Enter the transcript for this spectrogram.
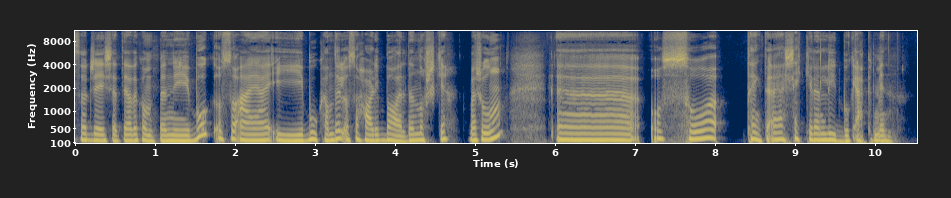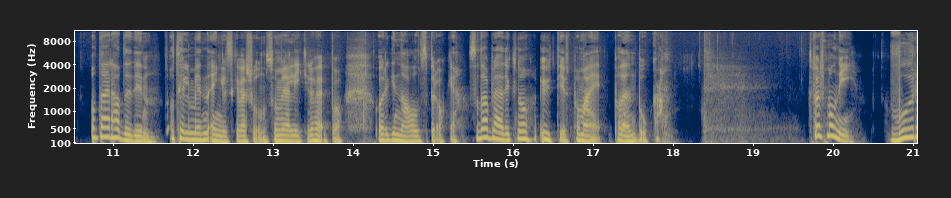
Så Jay Shetty hadde kommet med en ny bok, og så er jeg i bokhandel, og så har de bare den norske versjonen. Uh, og så tenkte jeg jeg sjekker den lydbokappen min. Og der hadde de den. Og til og med den engelske versjonen, som jeg liker å høre på. Originalspråket. Så da ble det ikke noe utgift på meg på den boka. Spørsmål ni. Hvor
